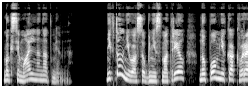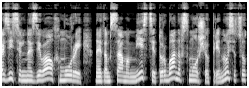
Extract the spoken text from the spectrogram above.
максимально надменно. Никто на него особо не смотрел, но помня, как выразительно зевал хмурый на этом самом месте, Турбанов сморщил переносицу,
